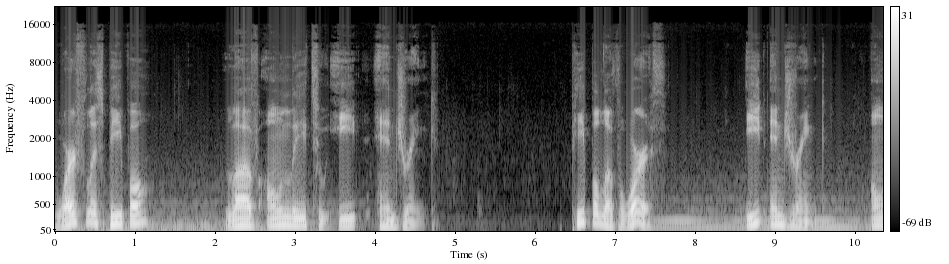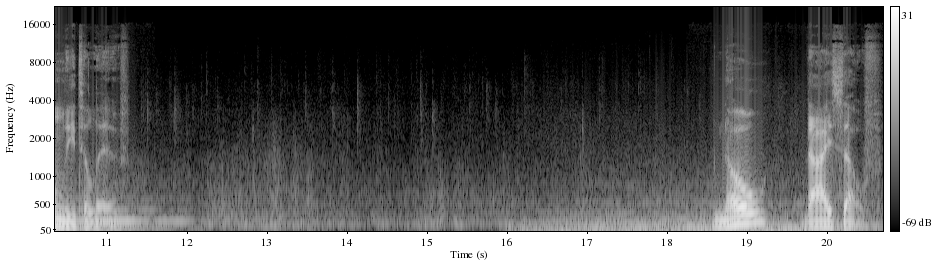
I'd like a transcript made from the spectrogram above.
Worthless people love only to eat and drink. People of worth eat and drink only to live. Know thyself.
